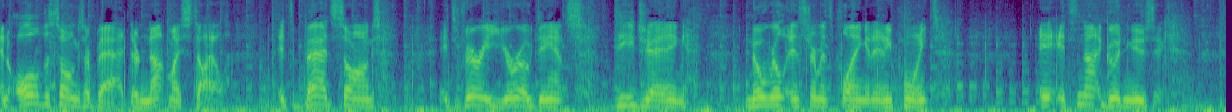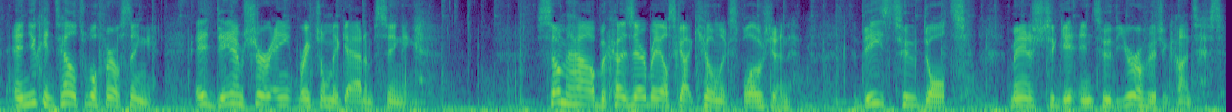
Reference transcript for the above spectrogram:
And all the songs are bad. They're not my style. It's bad songs it's very Eurodance, DJing, no real instruments playing at any point. It's not good music. And you can tell it's Will Ferrell singing. It damn sure ain't Rachel McAdams singing. Somehow, because everybody else got killed in explosion, these two dolts managed to get into the Eurovision contest.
